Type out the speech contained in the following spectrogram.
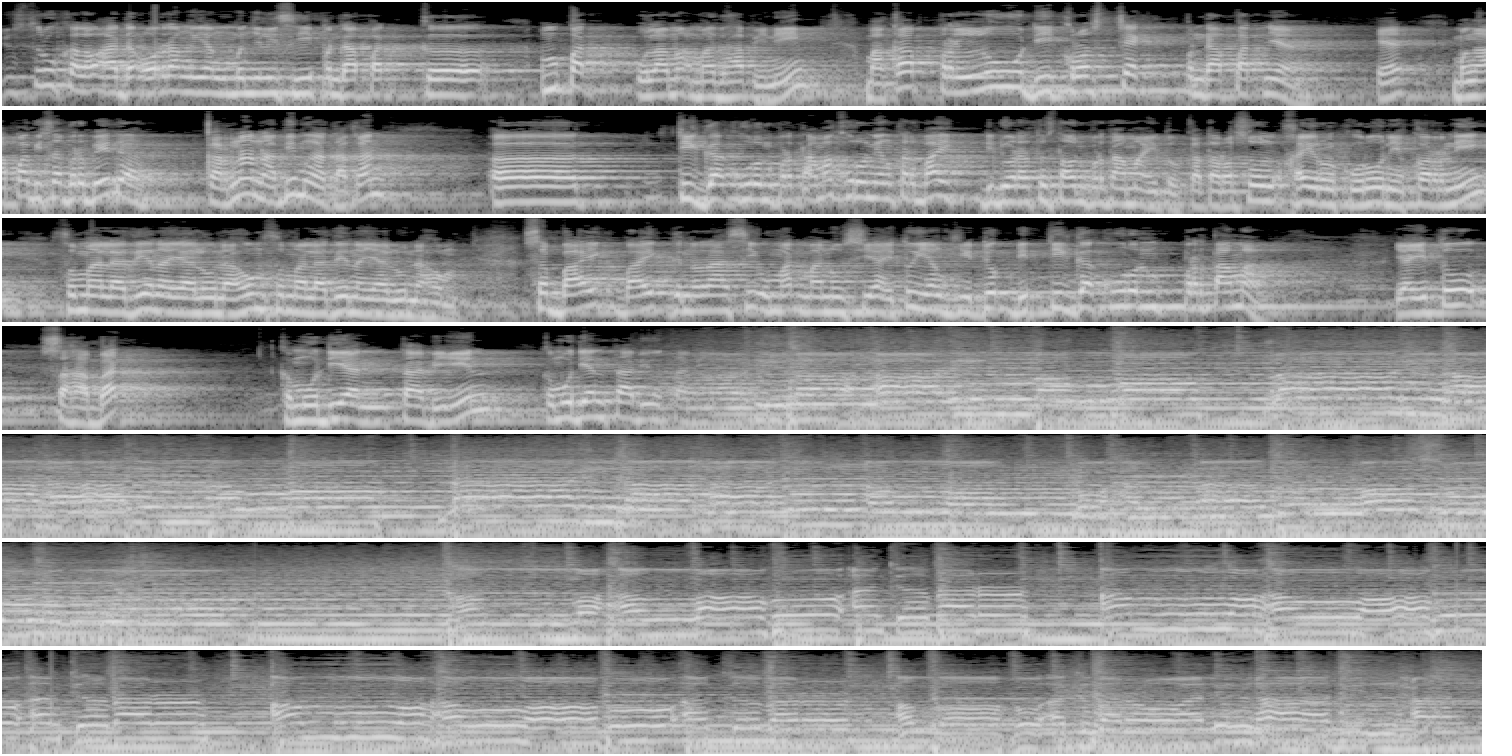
Justru kalau ada orang yang menyelisihi pendapat keempat ulama madhab ini, maka perlu di cross check pendapatnya. Ya, mengapa bisa berbeda? Karena Nabi mengatakan uh, tiga kurun pertama kurun yang terbaik di 200 tahun pertama itu. Kata Rasul, khairul kuruni qarni, thumma ladina yalunahum, thumma ladina yalunahum. Sebaik-baik generasi umat manusia itu yang hidup di tiga kurun pertama, yaitu sahabat, kemudian tabi'in, kemudian tabi'ut tabi'in. أكبر. ولله الحمد.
